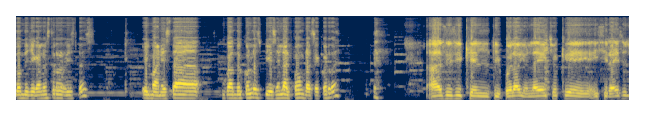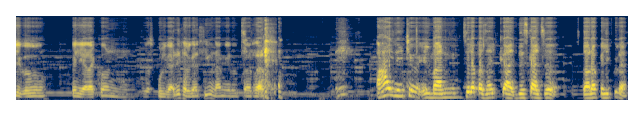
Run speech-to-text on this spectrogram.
donde llegan los terroristas, el man está jugando con los pies en la alfombra, ¿se acuerda? Ah, sí, sí, que el tipo del avión le ha dicho que hiciera eso y luego peleara con los pulgares, algo así, una mierda toda rara. Ay, de hecho, el man se la pasa desca- descalzo toda la película.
